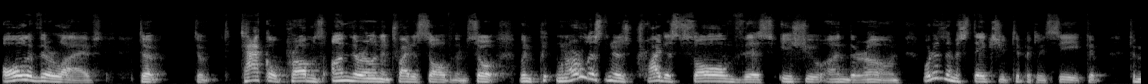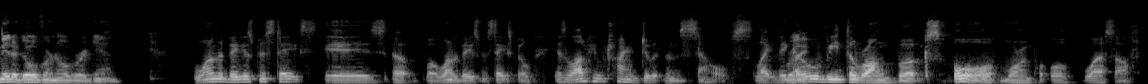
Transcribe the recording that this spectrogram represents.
all of their lives to to tackle problems on their own and try to solve them. So when when our listeners try to solve this issue on their own, what are the mistakes you typically see committed over and over again? One of the biggest mistakes is uh, well one of the biggest mistakes bill is a lot of people trying to do it themselves. Like they right. go read the wrong books or more or worse off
